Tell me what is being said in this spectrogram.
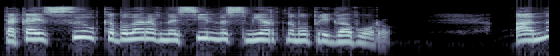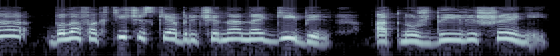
такая ссылка была равносильна смертному приговору. Она была фактически обречена на гибель от нужды и лишений,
